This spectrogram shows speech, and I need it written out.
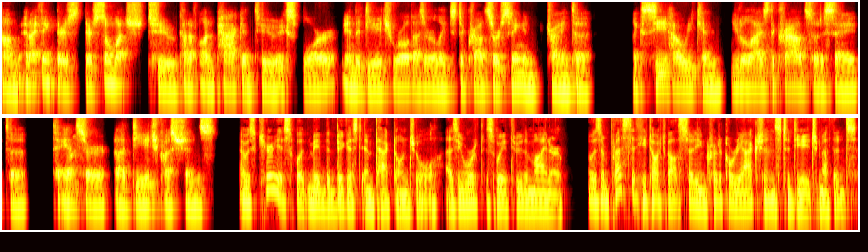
Um, and I think there's there's so much to kind of unpack and to explore in the DH world as it relates to crowdsourcing and trying to like see how we can utilize the crowd, so to say, to to answer uh, DH questions. I was curious what made the biggest impact on Joel as he worked his way through the minor. I was impressed that he talked about studying critical reactions to DH methods.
